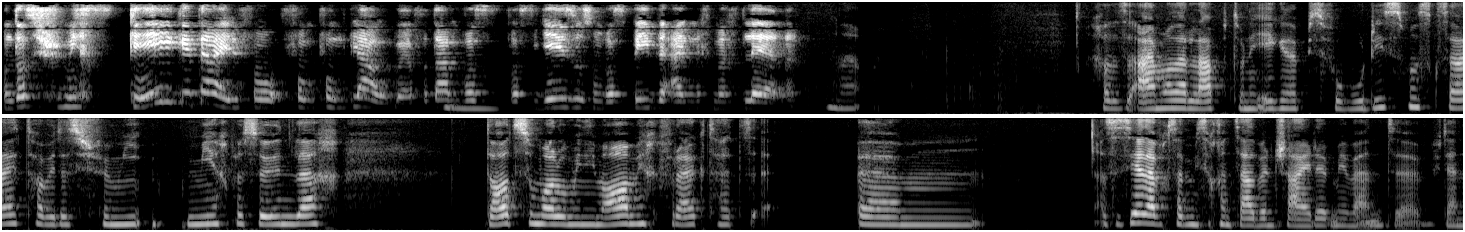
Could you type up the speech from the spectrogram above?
Und das ist für mich das Gegenteil vom, vom, vom Glauben, von dem, mhm. was, was Jesus und was die Bibel eigentlich möchte lernen. Ja. Ich habe das einmal erlebt, als ich irgendetwas von Buddhismus gesagt habe. Das ist für mich, mich persönlich dazu mal, wo meine Mama mich gefragt hat, ähm, also sie hat einfach gesagt, wir können selber entscheiden, wir wollen äh, bei diesen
